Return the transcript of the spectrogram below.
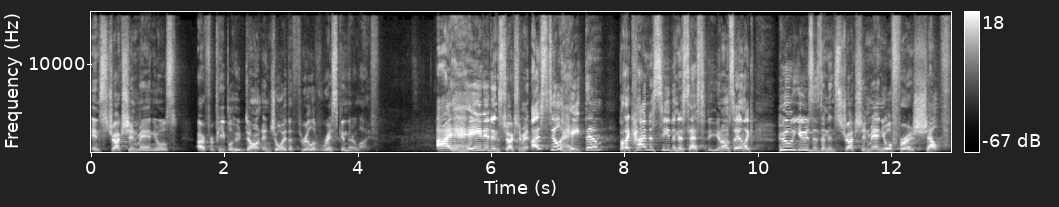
instruction manuals are for people who don't enjoy the thrill of risk in their life. I hated instruction manuals. I still hate them, but I kind of see the necessity. You know what I'm saying? Like, who uses an instruction manual for a shelf?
